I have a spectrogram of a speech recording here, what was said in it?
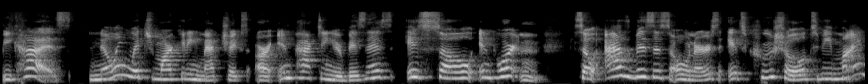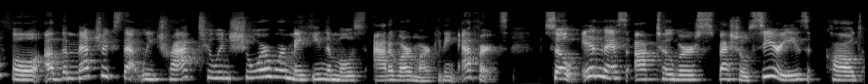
because knowing which marketing metrics are impacting your business is so important. So, as business owners, it's crucial to be mindful of the metrics that we track to ensure we're making the most out of our marketing efforts. So, in this October special series called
